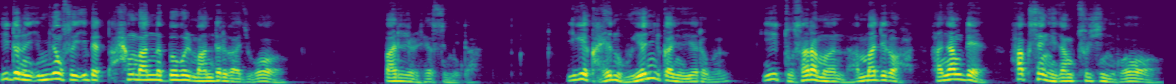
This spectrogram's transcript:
이들은 임종수 입에 딱 맞는 법을 만들어 가지고 발의를 했습니다. 이게 과연 우연일까요, 여러분? 이 두 사람은 한마디로 한양대 학생회장 출신이고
